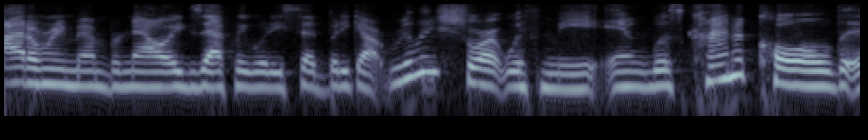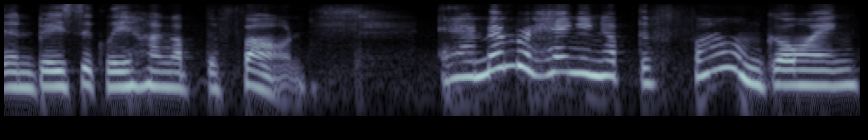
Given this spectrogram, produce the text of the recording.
I don't remember now exactly what he said, but he got really short with me and was kind of cold and basically hung up the phone. And I remember hanging up the phone, going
